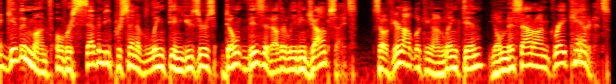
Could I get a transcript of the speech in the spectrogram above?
a given month, over 70% of LinkedIn users don't visit other leading job sites. So if you're not looking on LinkedIn, you'll miss out on great candidates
